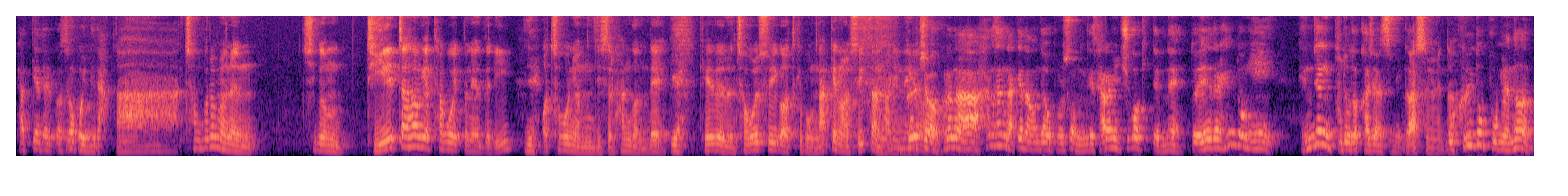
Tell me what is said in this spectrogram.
받게 될 것으로 보입니다. 아, 참 그러면은 지금 뒤에 좌석에 타고 있던 애들이 예. 어처구니 없는 짓을 한 건데 예. 걔들은 처벌 수위가 어떻게 보면 낮게 나올 수 있단 말이네요. 그렇죠. 그러나 항상 낮게 나온다고 볼 수 없는 게 사람이 죽었기 때문에 또 얘네들 행동이 굉장히 부도덕하지 않습니까? 맞습니다. 뭐 글도 보면은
